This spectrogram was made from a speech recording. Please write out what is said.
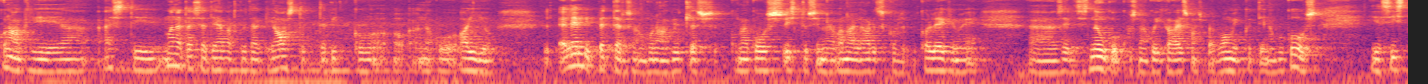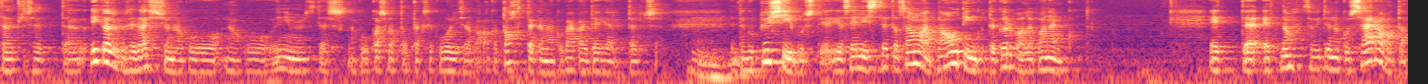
kunagi hästi, mõned asjad jäävad kuidagi aastate pikku nagu aiu. Lembit Peterson kunagi ütles, kui me koos istusime Vanalinna hariduskolleegiumi äh, sellises nõukogus nagu iga esmaspäev hommikuti nagu koos. ja siis ta ütles, et äh, igasuguseid asju nagu, nagu inimestes nagu kasvatatakse koolis, aga, aga tahtega nagu väga ei tegeleta üldse mm. -hmm. et nagu püsivust ja, ja sellist sedasama, et naudingute kõrvalepanekut et, et noh, sa võid ju nagu särada,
